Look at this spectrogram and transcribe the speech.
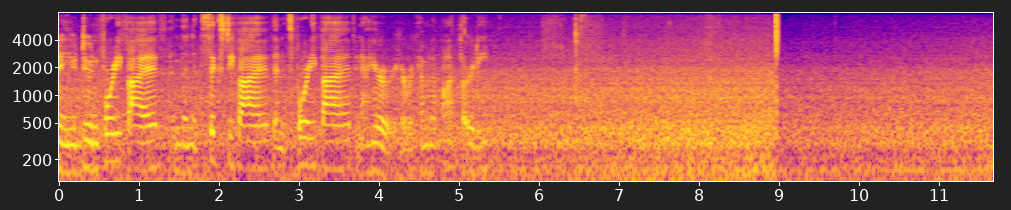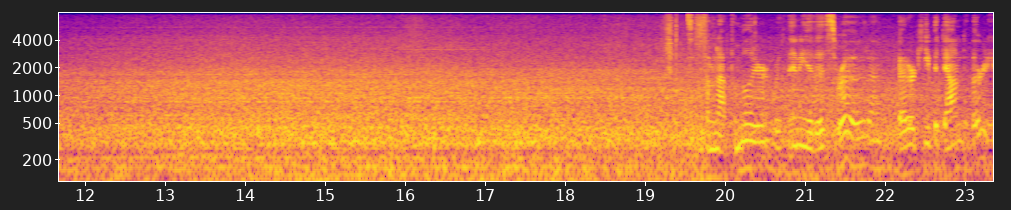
you know, you're doing 45 and then it's 65, then it's 45, and now here, here we're coming up on a 30. Not familiar with any of this road, I better keep it down to 30.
